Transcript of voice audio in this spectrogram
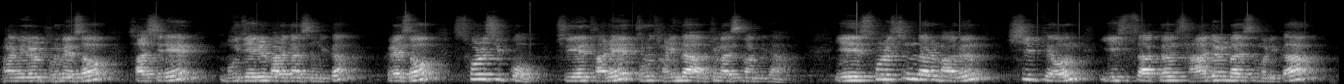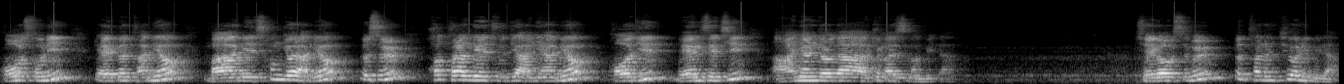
하나님을 부르면서 자신의 무죄를 말하지 않습니까? 그래서 손을 씻고 주의 단에 두루 다닌다 이렇게 말씀합니다. 이 손을 씻는다는 말은 시편 24편 4절 말씀 보니까 그 손이 깨끗하며 마음이 청결하며 뜻을 허탈한 데 주지 아니하며 거짓 맹세치 대로다 이렇게 말씀합니다. 죄가 없음을 뜻하는 표현입니다.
